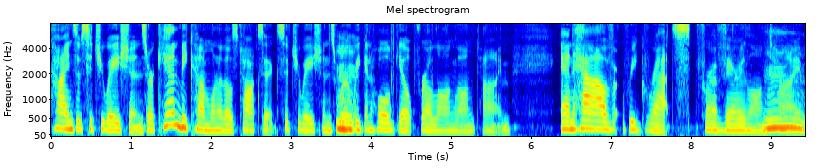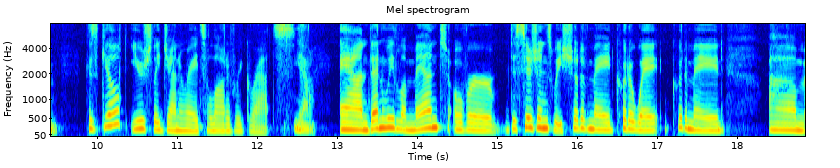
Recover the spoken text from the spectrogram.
kinds of situations, or can become one of those toxic situations where we Mhm. can hold guilt for a long, long time and have regrets for a very long Mm. time. Because guilt usually generates a lot of regrets. Yeah. And then we lament over decisions we should have made, could have could have made. Um,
